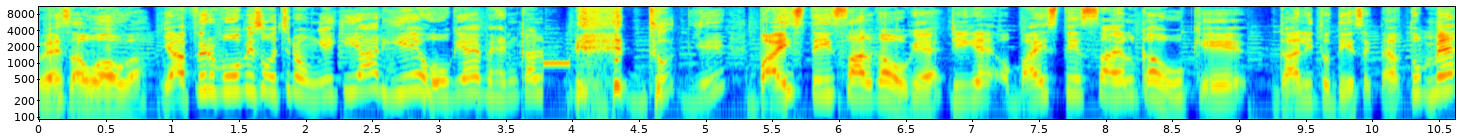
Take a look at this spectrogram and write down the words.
वैसा हुआ होगा। या फिर वो भी सोच रहे होंगे कि यार ये हो गया है बहन का ये बाईस तेईस साल का हो गया है, ठीक है? और बाईस तेईस साल का होके गाली तो दे सकता है। तो मैं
